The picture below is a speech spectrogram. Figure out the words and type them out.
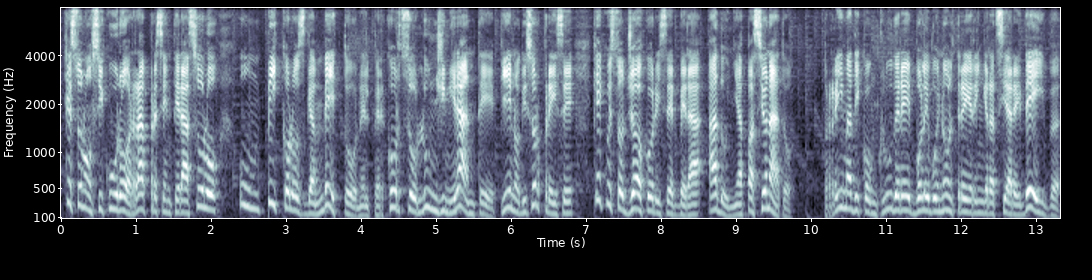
che sono sicuro rappresenterà solo un piccolo sgambetto nel percorso lungimirante e pieno di sorprese che questo gioco riserverà ad ogni appassionato. Prima di concludere volevo inoltre ringraziare Dave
